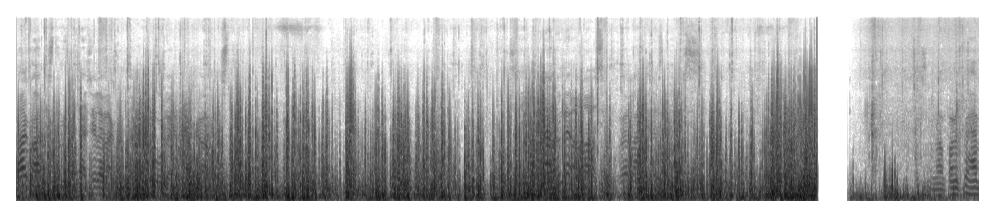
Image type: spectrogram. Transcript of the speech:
Saakohan tästä mitään selvää, kun tää kuulee näin kauheasti? Siinä tuonne alas ja puhelaan tästä tässä. Sanonpa nyt vähän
